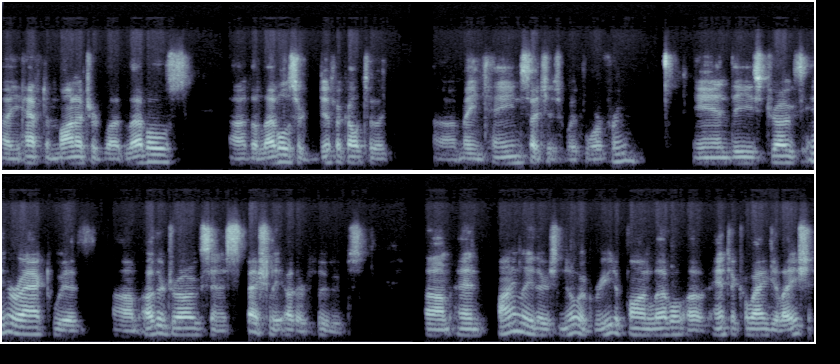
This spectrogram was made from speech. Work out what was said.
Uh, you have to monitor blood levels. Uh, the levels are difficult to uh, maintain, such as with warfarin. And these drugs interact with um, other drugs and especially other foods. Um, and finally, there's no agreed upon level of anticoagulation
